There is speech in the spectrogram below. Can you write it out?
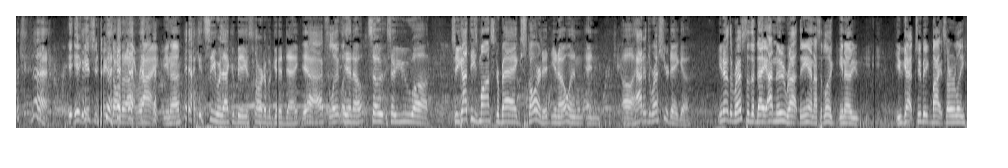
yeah. It, it gets your day started out right, you know. Yeah, I can see where that could be a start of a good day. Yeah, absolutely. You know, so so you uh, so you got these monster bags started, you know, and and uh, how did the rest of your day go? You know, the rest of the day, I knew right then. I said, look, you know, you, you got two big bites early.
